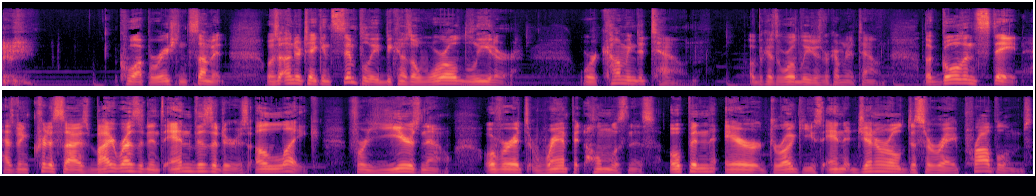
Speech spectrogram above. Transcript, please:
Cooperation Summit was undertaken simply because a world leader were coming to town. Oh, because world leaders were coming to town. The Golden State has been criticized by residents and visitors alike for years now over its rampant homelessness, open air drug use, and general disarray problems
